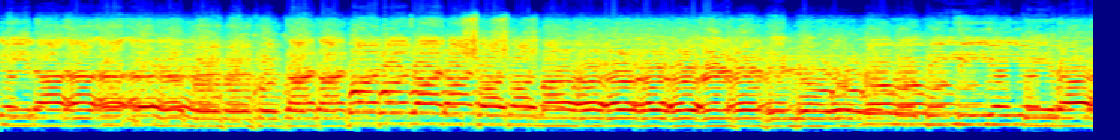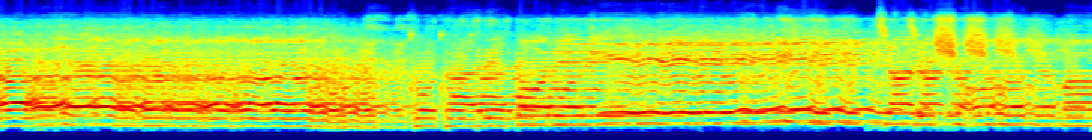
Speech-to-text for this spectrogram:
আকরাম খোদার খোদার পরে যার শর্মা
